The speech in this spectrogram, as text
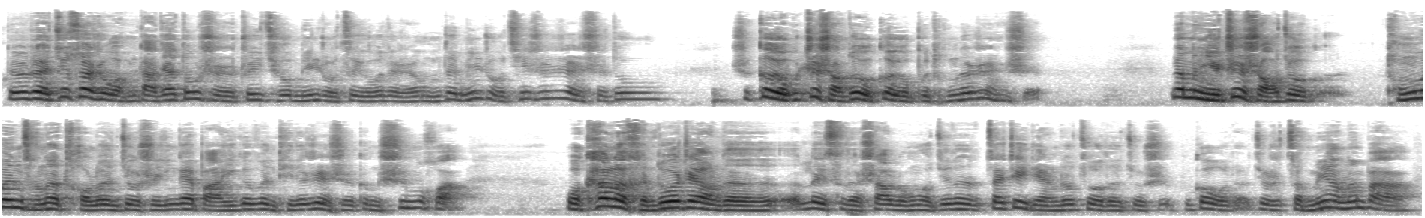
对不对？就算是我们大家都是追求民主自由的人，我们对民主其实认识都是各有，至少都有各有不同的认识。那么你至少就同温层的讨论，就是应该把一个问题的认识更深化。我看了很多这样的类似的沙龙，我觉得在这点上都做的就是不够的，就是怎么样能把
